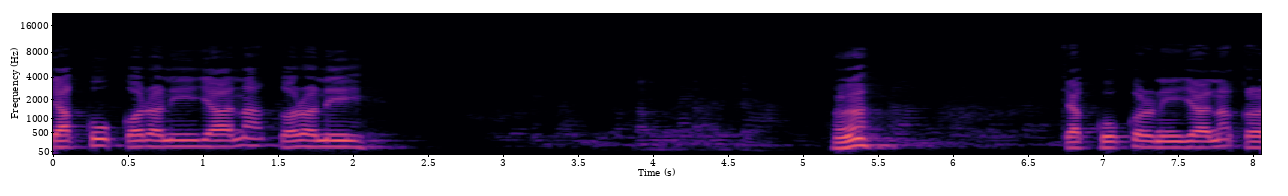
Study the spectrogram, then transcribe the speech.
จักขุกรณียานะกรณีฮะจักขุกรณียานะกร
